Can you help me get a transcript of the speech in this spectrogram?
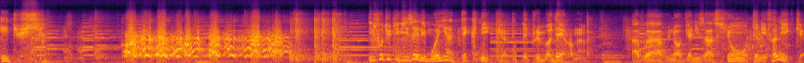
et du chien. Il faut utiliser les moyens techniques les plus modernes. Avoir une organisation téléphonique,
